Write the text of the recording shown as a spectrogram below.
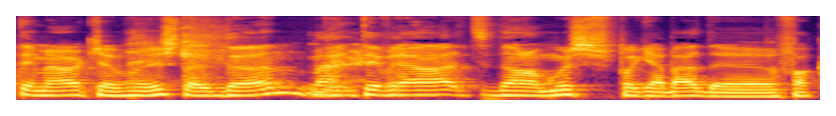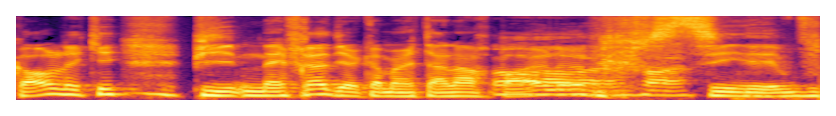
t'es meilleur que moi, je te le donne. Mais t'es vraiment, tu- non, moi, je suis pas capable de fuck all, là, ok? Puis, mais Fred, il a comme un talent repère, Ah, là. ouais, ouais. C'est- vous-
